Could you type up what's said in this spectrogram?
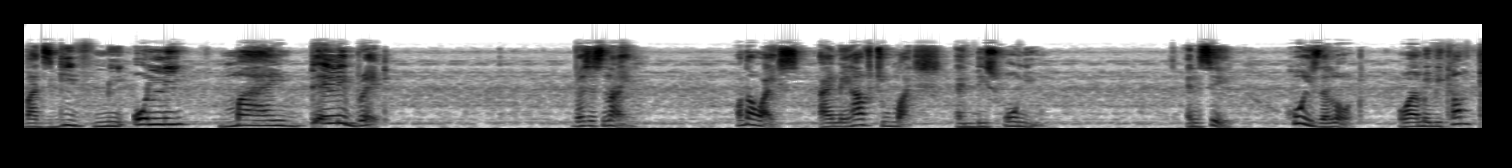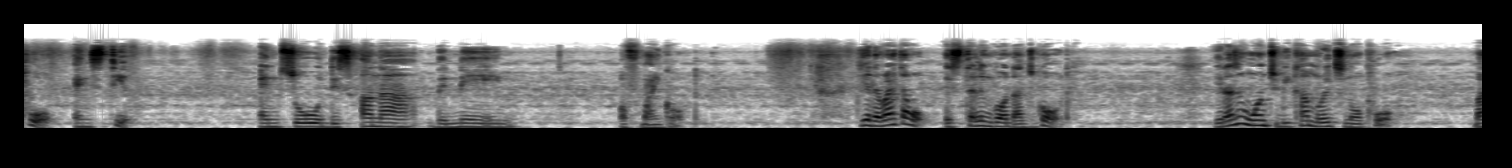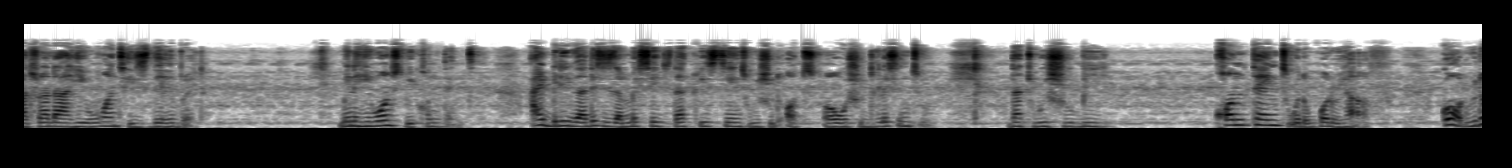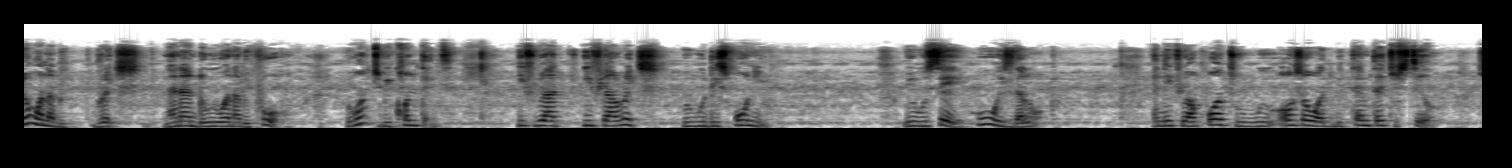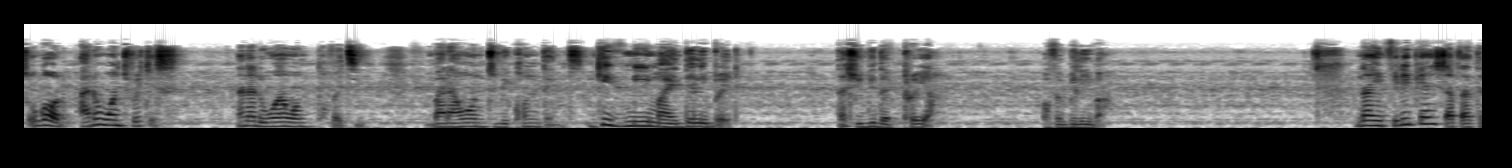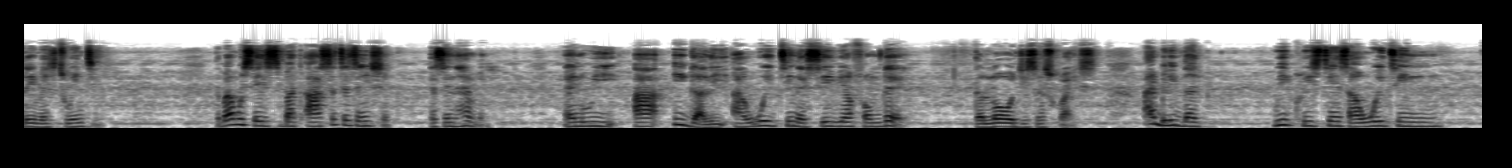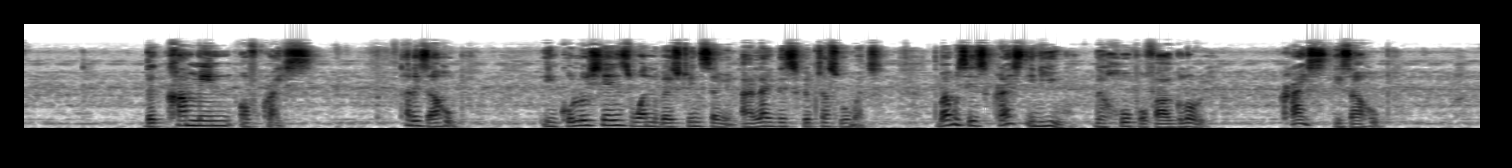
but give me only my daily bread. Verses 9. Otherwise, I may have too much and disown you, and say, Who is the Lord? Or I may become poor and steal, and so dishonor the name of my God. Here, the writer is telling God that God, he doesn't want to become rich nor poor, but rather he wants his daily bread, meaning he wants to be content. I believe that this is a message that Christians we should ought or we should listen to. That we should be content with what we have. God, we don't want to be rich, neither do we want to be poor. We want to be content. If you are if you are rich, we will disown you. We will say, Who is the Lord? And if you are poor too, we also would be tempted to steal. So God, I don't want riches, neither do I want poverty but I want to be content. Give me my daily bread. That should be the prayer of a believer. Now, in Philippians chapter 3, verse 20, the Bible says, But our citizenship is in heaven, and we are eagerly awaiting a Savior from there, the Lord Jesus Christ. I believe that we Christians are waiting the coming of Christ. That is our hope in Colossians 1 verse 27. I like this scripture so much. The Bible says, Christ in you, the hope of our glory. Christ is our hope.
